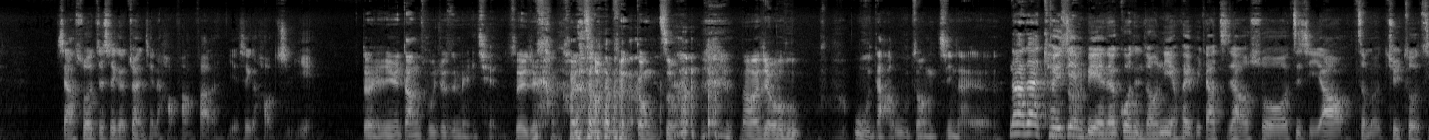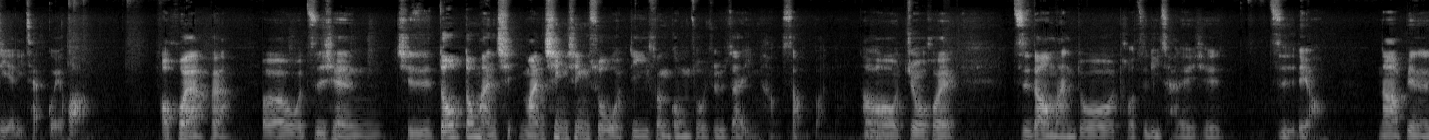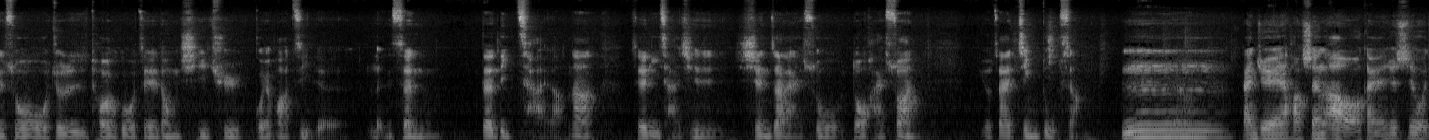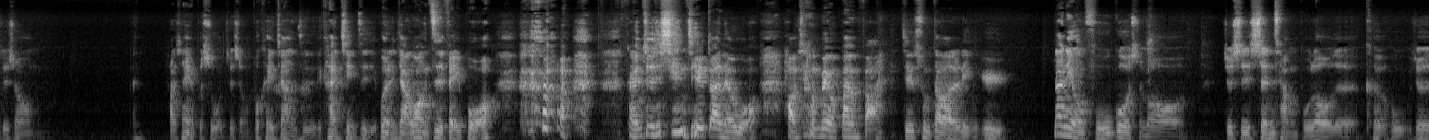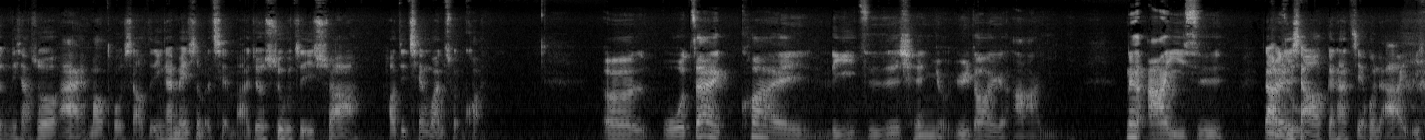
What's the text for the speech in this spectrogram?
想说这是一个赚钱的好方法，也是一个好职业。对，因为当初就是没钱，所以就赶快找一份工作，然后就误打误撞进来了。那在推荐别人的过程中，你也会比较知道说自己要怎么去做自己的理财规划？哦，会啊，会啊。呃，我之前其实都都蛮庆蛮庆幸，说我第一份工作就是在银行上班，然后就会知道蛮多投资理财的一些资料。那变成说我就是透过这些东西去规划自己的人生。的理财啊，那这些理财其实现在来说都还算有在进度上。嗯，啊、感觉好深奥哦，感觉就是我这种，好像也不是我这种，不可以这样子看清自己，不能这样妄自菲薄。感觉就是现阶段的我，好像没有办法接触到的领域。那你有服务过什么，就是深藏不露的客户？就是你想说，哎，毛头小子应该没什么钱吧？就殊不知一刷好几千万存款。呃，我在快离职之前有遇到一个阿姨，那个阿姨是让人想要跟他结婚的阿姨，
